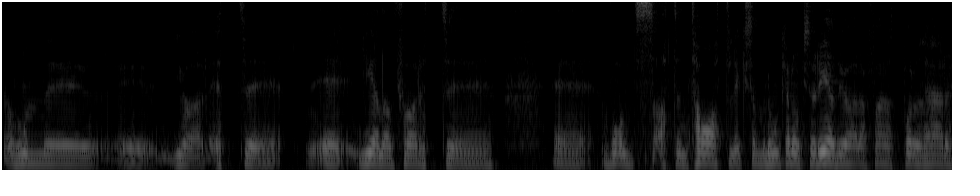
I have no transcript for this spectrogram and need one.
hon eh, eh gör ett, eh, genomför ett eh, våldsattentat. Liksom. Men hon kan också redogöra för att på den här,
